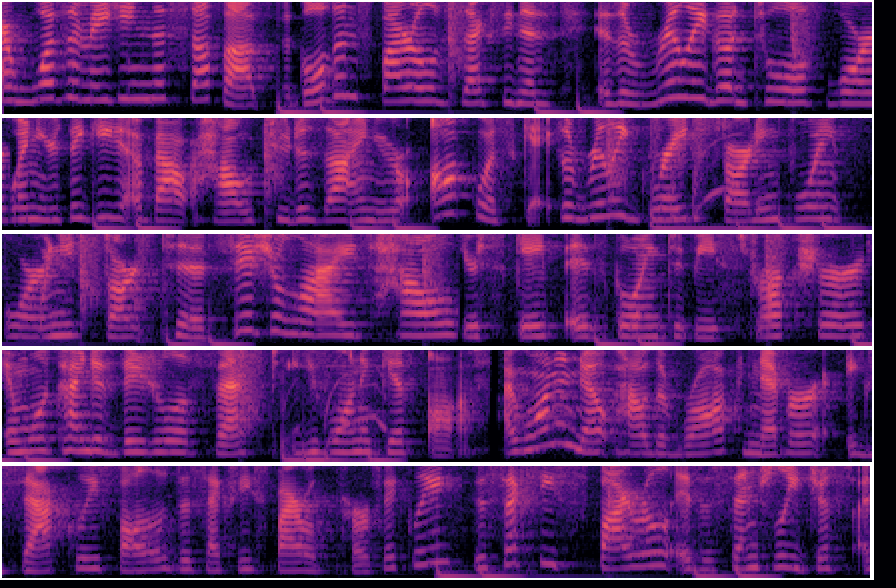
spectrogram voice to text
I wasn't making this stuff up. The golden spiral of sexiness is a really good tool for when you're thinking about how to design your aquascape. It's a really great starting point for when you start to visualize how your scape is going to be structured and what kind of visual effect you want to give off. I want to note how the rock never exactly followed the sexy spiral perfectly. The sexy spiral is essentially just a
